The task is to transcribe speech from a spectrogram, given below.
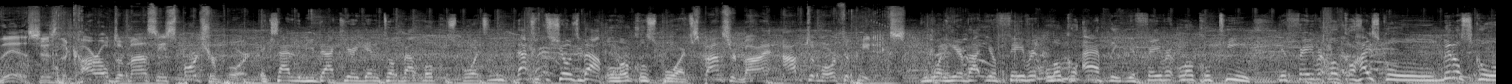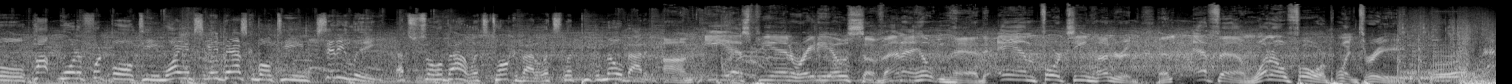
This is the Karl DeMasi Sports Report. Excited to be back here again to talk about local sports, and that's what the show's about local sports. Sponsored by Optim Orthopedics. You want to hear about your favorite local athlete, your favorite local team, your favorite local high school, middle school, Pop Warner football team, YMCA basketball team, City League. That's what it's all about. Let's talk about it. Let's let people know about it. On ESPN Radio Savannah Hilton Head, AM 1400 and FM 104.3.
